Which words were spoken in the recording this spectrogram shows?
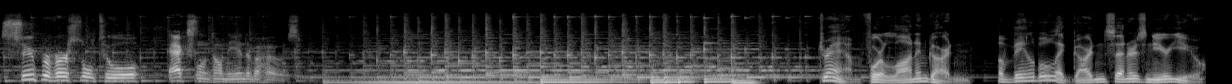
Super versatile tool, excellent on the end of a hose. Dramm for lawn and garden. Available at garden centers near you.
